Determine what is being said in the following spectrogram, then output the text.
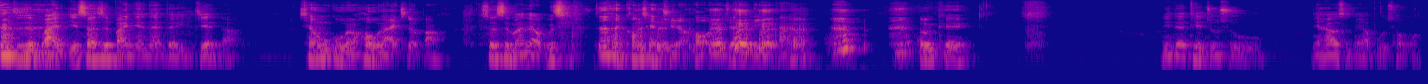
这是百也算是百年难得一见的，前无古人后无来者吧，算是蛮了不起，真的很空前绝后，我觉得很厉害。OK，你的天竺鼠，你还有什么要补充吗？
